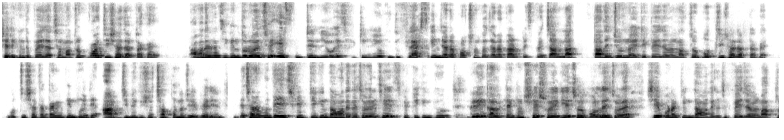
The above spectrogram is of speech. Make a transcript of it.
সেটি কিন্তু পেয়ে যাচ্ছে মাত্র পঁয়ত্রিশ হাজার টাকায়। আমাদের কাছে কিন্তু রয়েছে S fifty neo S fifty neo কিন্তু ফ্ল্যাট স্ক্রিন যারা পছন্দ, যারা কার্ড ডিসপ্লে চান না, তাদের জন্য এটি পেয়ে যাবেন মাত্র বত্রিশ হাজার টাকায়। বত্রিশ হাজার টাকা কিন্তু এটি আট জিবি দুশো ছাপ্পান্ন জিবি ভ্যারিয়েন্ট এছাড়াও কিন্তু এইচ ফিফটি কিন্তু আমাদের কাছে রয়েছে। এইচ ফিফটি কিন্তু গ্রে কালারটা একদম শেষ হয়ে গিয়েছে বললেই চলে। সেই প্রোডাক্ট কিন্তু আমাদের কাছে পেয়ে যাবেন মাত্র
